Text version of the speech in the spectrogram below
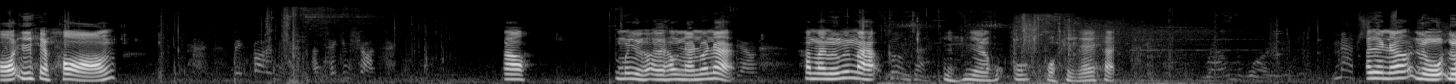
อ๋ออีเก็บของเอามึงมาอยู่อะไรห้องนั้นวะเนี่ยทำไมมึงไม่มาเหี้ยโอ้โหเห็นได้สัตว์อะไรนะหนูหนู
